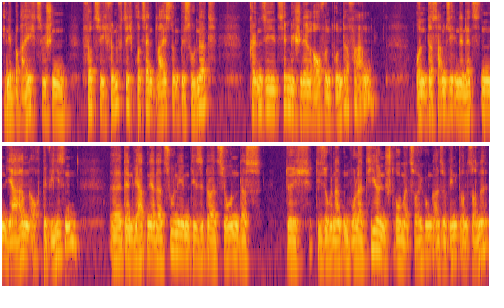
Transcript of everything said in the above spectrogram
in den Bereich zwischen 40, 50 Prozent Leistung bis 100 können Sie ziemlich schnell rauf und runter fahren. Und das haben Sie in den letzten Jahren auch bewiesen, äh, denn wir hatten ja da zunehmend die Situation, dass durch die sogenannten volatilen Stromerzeugungen, also Wind und Sonne,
